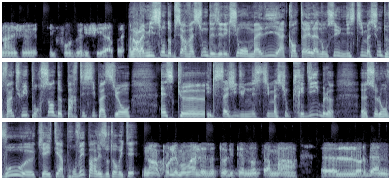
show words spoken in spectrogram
enjeu qu'il faut vérifier après. Alors la mission d'observation des élections au Mali a quant à elle annoncé une estimation de 28% de participation. Est-ce que il s'agit d'une estimation crédible euh, selon vous euh, qui a été approuvée par les autorités? Non, pour le moment les autorités notamment euh, l'organe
